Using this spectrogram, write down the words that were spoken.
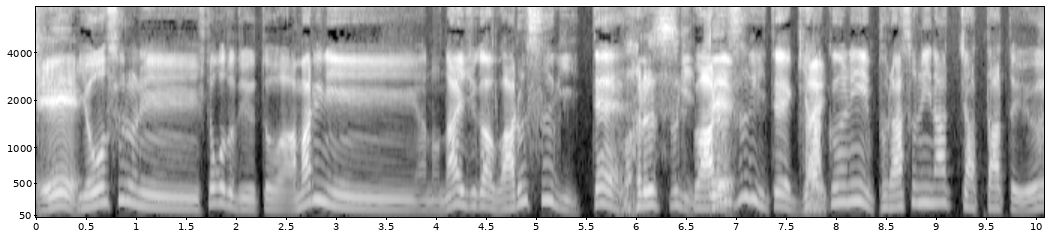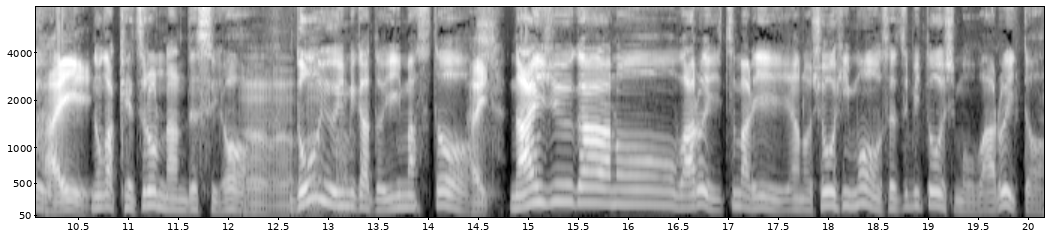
えー、要するに、一言で言うと、あまりにあの内需が悪すぎて、悪すぎて、悪すぎて逆にプラスになっちゃったというのが結論なんですよ。どういう意味かと言いますと、はい、内需があの悪い、つまりあの消費も設備投資も悪いと、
